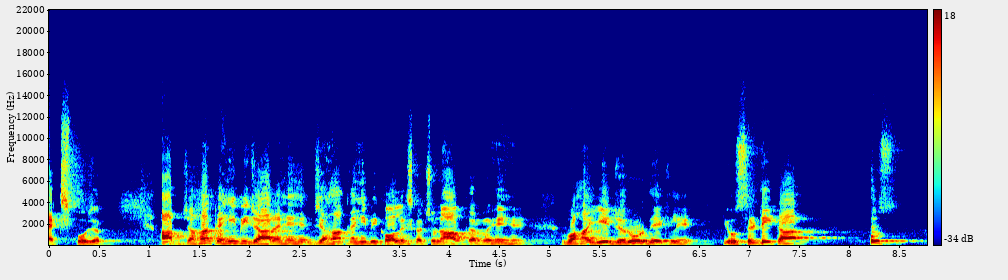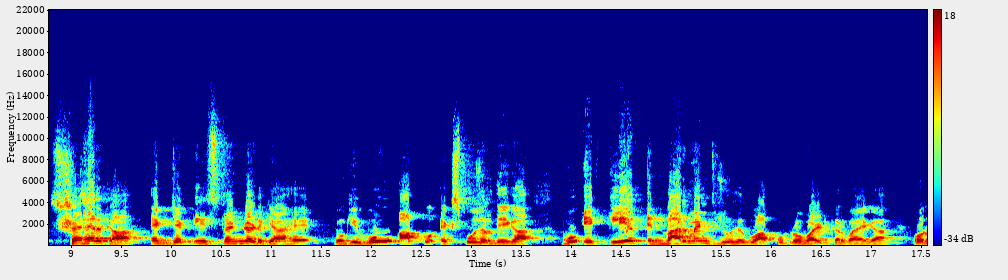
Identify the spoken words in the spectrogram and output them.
एक्सपोजर आप जहाँ कहीं भी जा रहे हैं, जहाँ कहीं भी कॉलेज का चुनाव कर रहे हैं, वहाँ ये ज़रूर देख लें कि उस सिटी का, उस शहर का एग्जैक्टली स्टैंडर्ड क्या है, क्योंकि वो आपको एक्सपोजर देगा। वो एक क्लियर एनवायरमेंट जो है वो आपको प्रोवाइड करवाएगा और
